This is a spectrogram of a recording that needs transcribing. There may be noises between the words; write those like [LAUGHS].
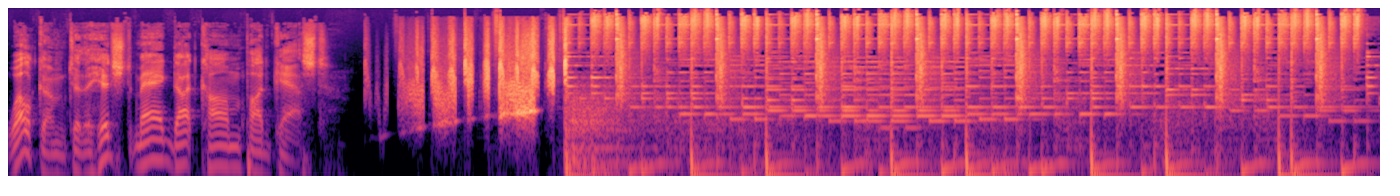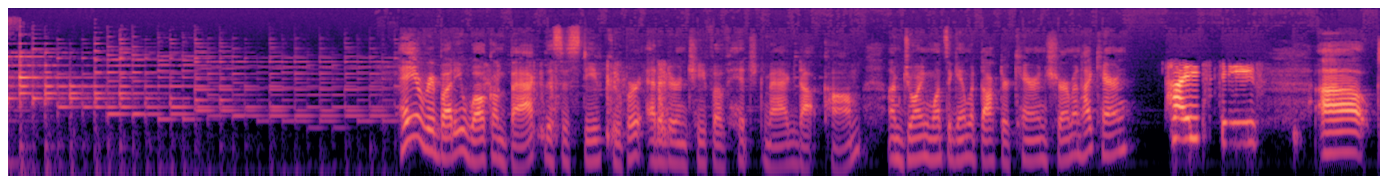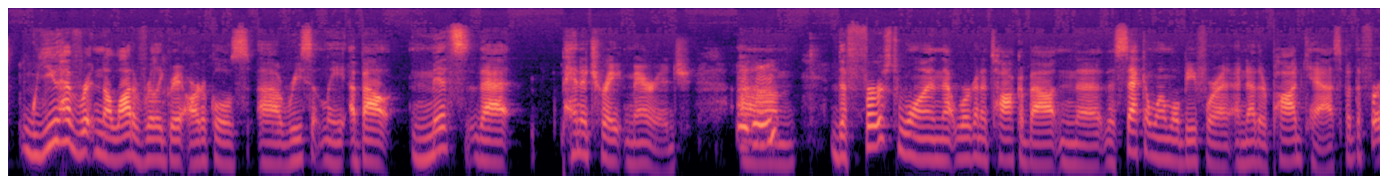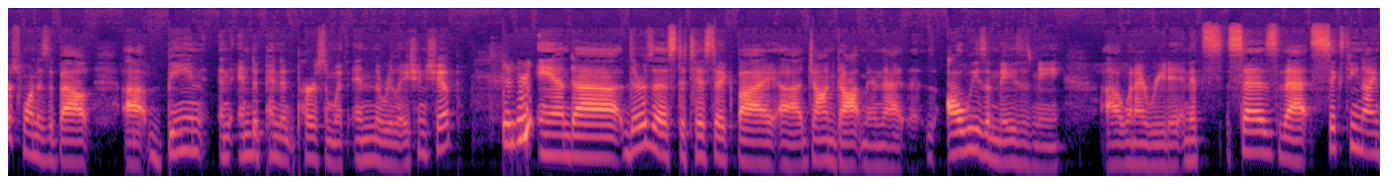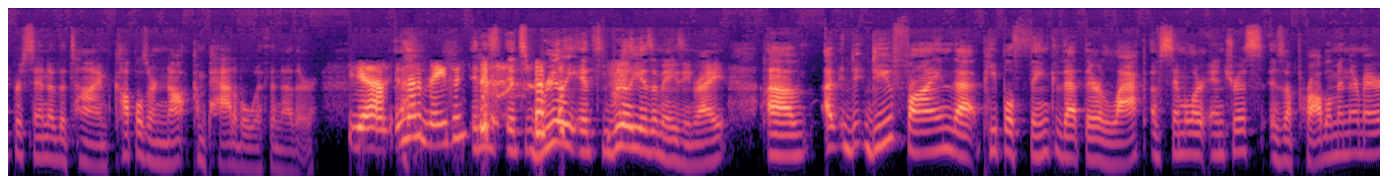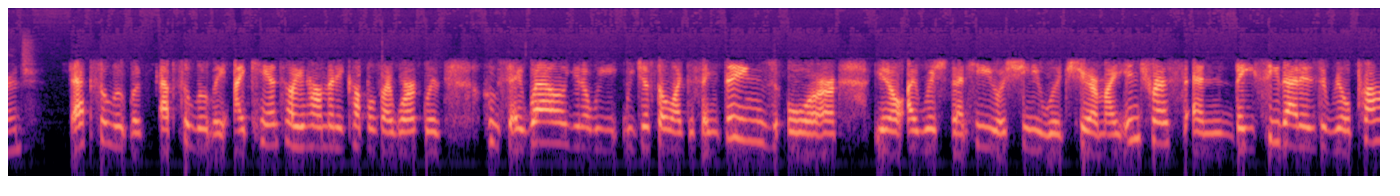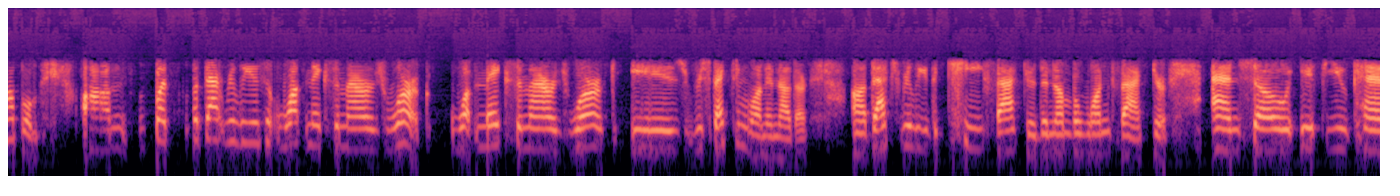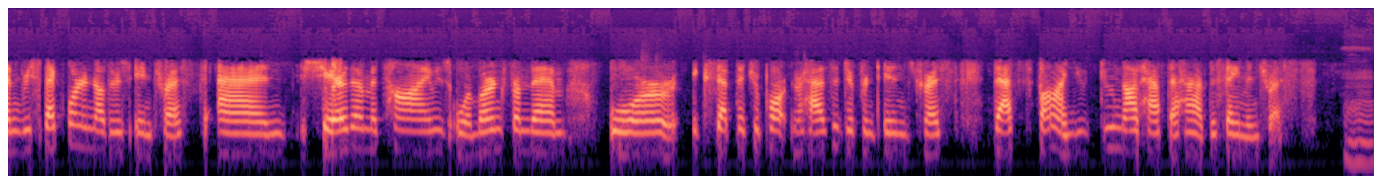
Welcome to the HitchedMag.com podcast. Hey everybody, welcome back. This is Steve Cooper, editor in chief of HitchedMag.com. I'm joined once again with Dr. Karen Sherman. Hi, Karen. Hi, Steve. Uh, you have written a lot of really great articles uh, recently about myths that penetrate marriage. Mhm. Um, the first one that we're going to talk about, and the, the second one will be for a, another podcast, but the first one is about uh, being an independent person within the relationship. Mhm. And uh, there's a statistic by uh, John Gottman that always amazes me uh, when I read it, and it says that 69% of the time couples are not compatible with another. Yeah, isn't that amazing? It is. It's really. It's really is amazing, right? Um, do you find that people think that their lack of similar interests is a problem in their marriage? Absolutely, absolutely. I can't tell you how many couples I work with who say, "Well, you know, we we just don't like the same things," or, you know, I wish that he or she would share my interests, and they see that as a real problem. Um, but but that really isn't what makes a marriage work. What makes a marriage work is respecting one another. Uh, that's really the key factor, the number one factor. And so, if you can respect one another's interests and share them at times, or learn from them, or accept that your partner has a different interest, that's fine. You do not have to have the same interests. hmm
